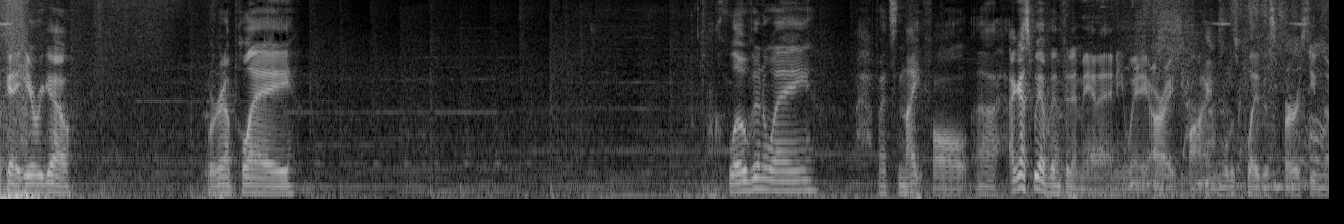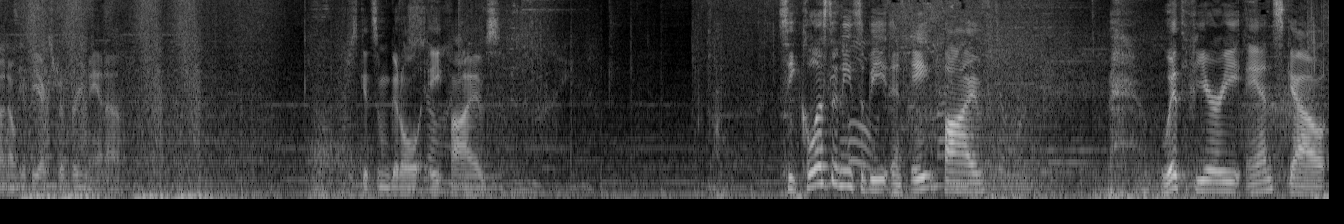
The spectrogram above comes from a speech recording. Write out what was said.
Okay, here we go. We're gonna play Cloven Way. But it's Nightfall. Uh, I guess we have infinite mana anyway. Alright, fine. We'll just play this first, even though I don't get the extra 3 mana. Just get some good old 8-5s. See, Kalista needs to be an 8-5 with Fury and Scout.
